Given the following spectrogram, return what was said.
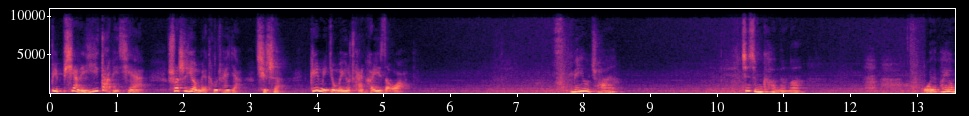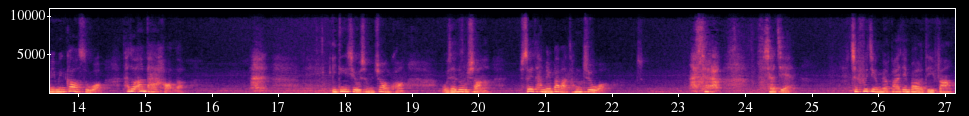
被骗了一大笔钱，说是要买头船家，其实根本就没有船可以走啊。没有船。这怎么可能啊！我的朋友明明告诉我，他都安排好了，一定是有什么状况，我在路上，所以他没办法通知我。对了，小姐，这附近有没有发电报的地方？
